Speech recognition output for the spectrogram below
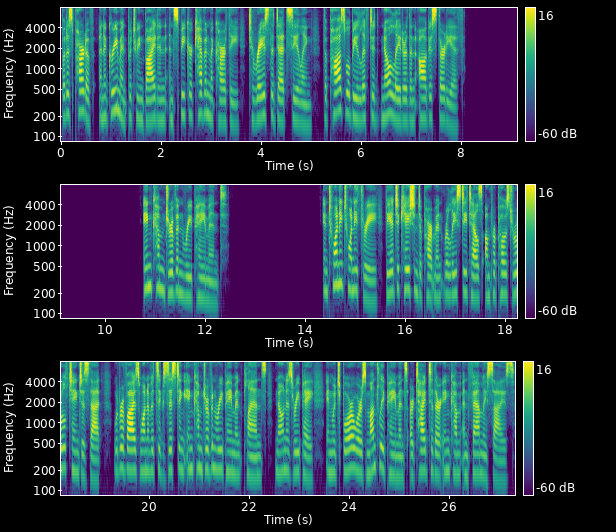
but as part of an agreement between Biden and Speaker Kevin McCarthy to raise the debt ceiling, the pause will be lifted no later than August 30th. Income driven repayment. In 2023, the Education Department released details on proposed rule changes that would revise one of its existing income driven repayment plans, known as REPAYE, in which borrowers' monthly payments are tied to their income and family size.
